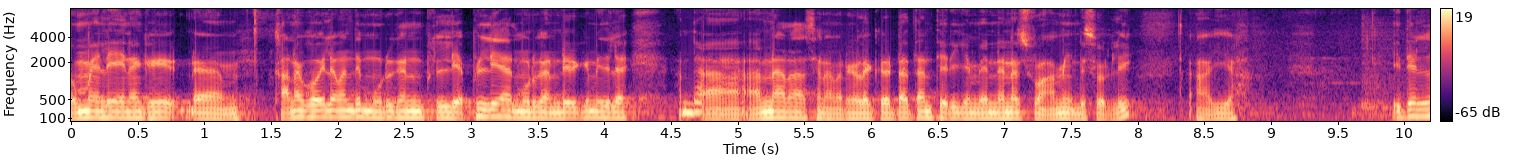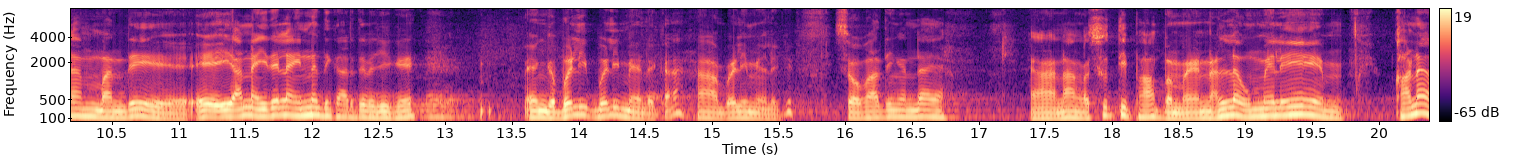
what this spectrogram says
உண்மையிலே எனக்கு கனகோயில் கனகோயிலில் வந்து முருகன் பிள்ளையார் பிள்ளையார் முருகன் இருக்கும். இதில் அந்த அன்னராசன் அவர்களை கேட்டால் தான் தெரியும் என்னென்ன சுவாமின்னு சொல்லி. ஐயா இதெல்லாம் வந்து ஏ அண்ணா இதெல்லாம் என்னதுக்கு கருத்து வழிக்கு எங்கள் வெளி வெளி மேலுக்கா? ஆ வெளி மேலுக்கு. ஸோ பார்த்தீங்கன்னா நாங்கள் சுற்றி பார்ப்போம் நல்ல உண்மையிலேயே கன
